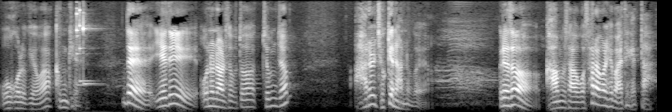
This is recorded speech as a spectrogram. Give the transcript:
오골개와 금개. 근데 얘들이 어느 날서부터 점점 알을 적게 낳는 거예요. 그래서 감사하고 사랑을 해봐야 되겠다.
